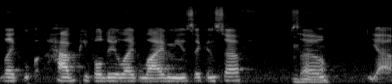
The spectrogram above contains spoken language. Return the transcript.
like have people do like live music and stuff. So Mhm. yeah.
